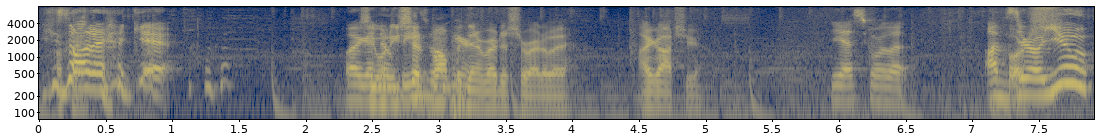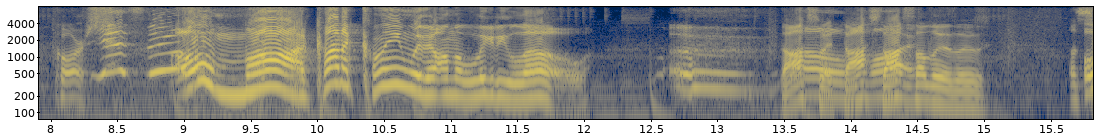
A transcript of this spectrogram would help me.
He's Okay. on it. I can't. oh, I See, no when you said bump, it didn't register right away. I got you. Yeah, score that. I'm zero. You. Of course. Yes, dude. Oh my! Kind of clean with it on the liggity low. That's Oh it. That's my. that's the Let's see.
